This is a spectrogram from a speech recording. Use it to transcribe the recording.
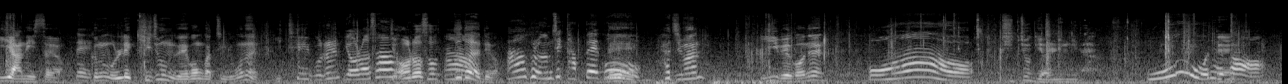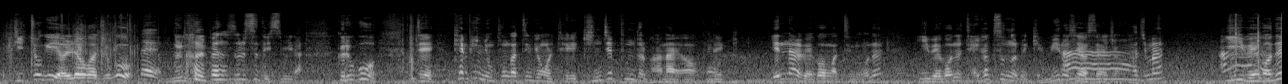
이 안에 있어요. 네. 그럼 원래 기존 외건 같은 경우는 이 테이블을 열어서 열어서 어. 뜯어야 돼요. 아 그럼 음식 다 빼고 네. 하지만 이 외건은 오, 뒤쪽이 열립니다. 오 대박 뒤쪽이 열려가지고 네. 물건을 빼서 쓸 수도 있습니다. 그리고 이제 캠핑 용품 같은 경우는 되게 긴 제품들 많아요. 근데 옛날 외건 같은 경우는 이 외건을 대각선으로 이렇게 위로 아. 세웠어야죠. 하지만 이 아. 외건은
